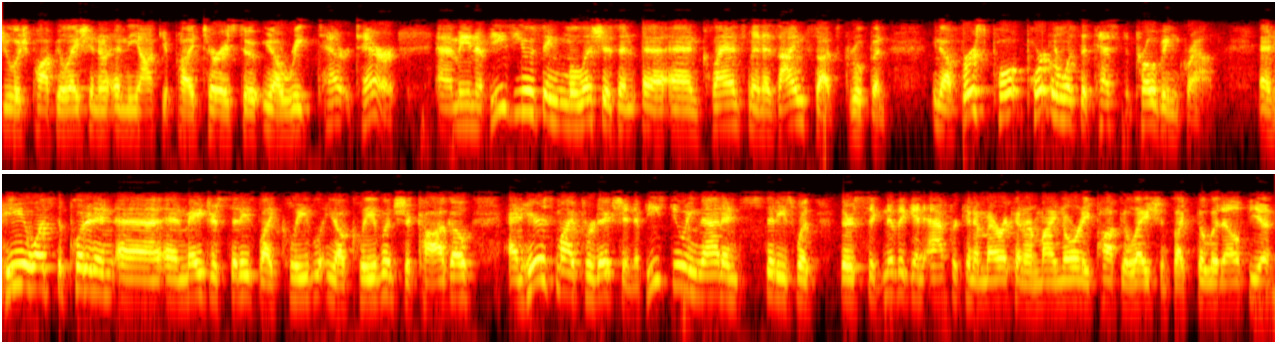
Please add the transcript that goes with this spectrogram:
Jewish population in the occupied territories to you know wreak ter- terror. I mean, if he's using militias and uh, and Klansmen as Einsatzgruppen, you know, first Portland was the test the proving ground and he wants to put it in uh, in major cities like Cleveland, you know, Cleveland, Chicago. And here's my prediction: if he's doing that in cities with there's significant African American or minority populations, like Philadelphia,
